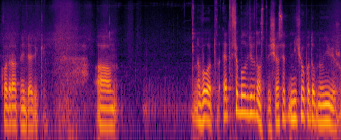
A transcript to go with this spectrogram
квадратные дядики. Вот. Это все было в 90-е. Сейчас я ничего подобного не вижу.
